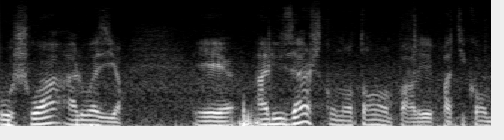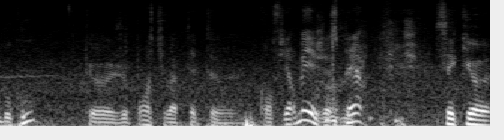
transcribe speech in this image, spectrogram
au choix, à loisir. Et à l'usage, ce qu'on entend par les pratiquants beaucoup, que je pense que tu vas peut-être euh, confirmer, j'espère, c'est que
